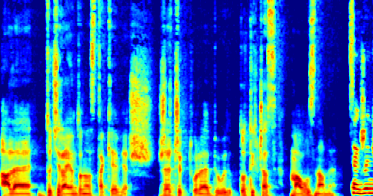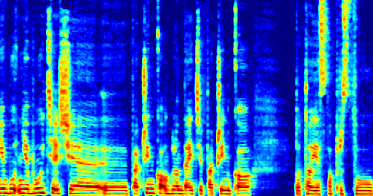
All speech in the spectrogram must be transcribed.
ale docierają do nas takie, wiesz, rzeczy, które były dotychczas mało znane. Także nie, nie bójcie się y, Pacinko, oglądajcie Pacinko, bo to jest po prostu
